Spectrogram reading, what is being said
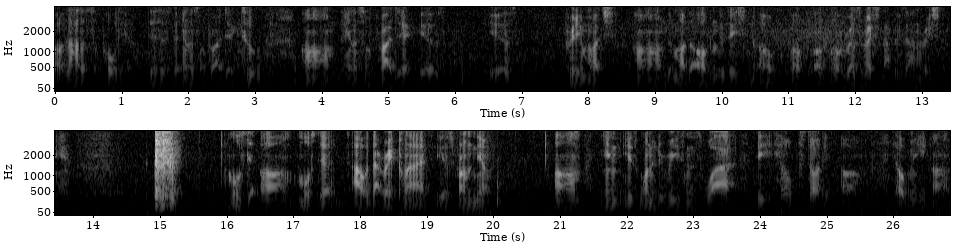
a lot of support here. This is the Innocent Project too. Um, the Innocent Project is is pretty much um, the mother organization of, of, of, of Resurrection After Exoneration. And most of, um, most of our direct clients is from them. Um, and is one of the reasons why they help started um, help me um,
